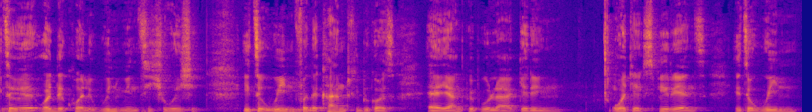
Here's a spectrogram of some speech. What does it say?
it's a, what they call a win-win situation. It's a win for the country because uh, young people are getting work experience. It's a win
